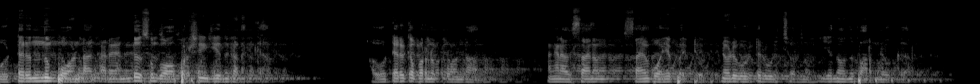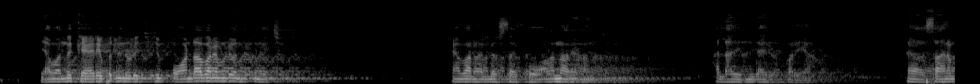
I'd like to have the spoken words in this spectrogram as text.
വീട്ടുകാരൊന്നും പോകണ്ട കാരണം രണ്ട് ദിവസം ഓപ്പറേഷൻ ചെയ്ത് കിടക്കുക. ആ വീട്ടുകാരൊക്കെ പറഞ്ഞു പോകണ്ടാന്ന് അങ്ങനെ അവസാനം അവസാനം പോയേ പറ്റൂ എന്നോട് വീട്ടിൽ വിളിച്ചു പറഞ്ഞു ഈ ഒന്ന് പറഞ്ഞു നോക്കുക ഞാൻ വന്ന് കയറിയപ്പോൾ നിന്നോട് ചോദിച്ചു പോകണ്ട പറയാൻ വേണ്ടി വന്നിട്ട് ചോദിച്ചു. ഞാൻ പറഞ്ഞു അല്ല സാർ പോകണമെന്ന് അറിയണമെന്ന്. അല്ലാതെ ആരോട് പറയാം. ഞാൻ അവസാനം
